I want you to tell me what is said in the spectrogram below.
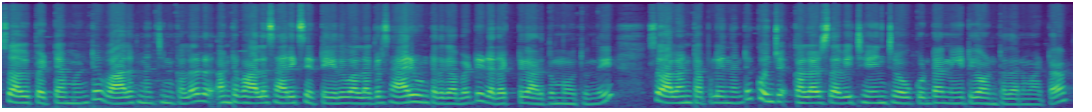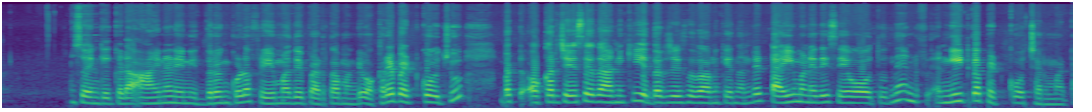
సో అవి పెట్టామంటే వాళ్ళకి నచ్చిన కలర్ అంటే వాళ్ళ శారీకి సెట్ అయ్యేది వాళ్ళ దగ్గర శారీ ఉంటుంది కాబట్టి డైరెక్ట్గా అర్థమవుతుంది. సో అలాంటప్పుడు ఏంటంటే కొంచెం కలర్స్ అవి చేంజ్ అవ్వకుండా నీట్గా ఉంటుంది అనమాట సో ఇంక ఇక్కడ ఆయన నేను ఇద్దరం కూడా ఫ్రేమ్ అదే పెడతామండి. ఒకరే పెట్టుకోవచ్చు బట్ ఒకరు చేసేదానికి ఇద్దరు చేసేదానికి ఏంటంటే టైం అనేది సేవ్ అవుతుంది అండ్ నీట్గా పెట్టుకోవచ్చు అనమాట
